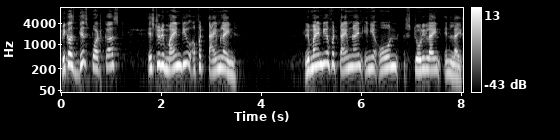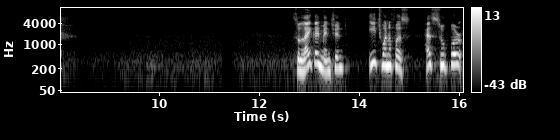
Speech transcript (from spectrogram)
because this podcast is to remind you of a timeline. Remind you of a timeline in your own storyline in life. So, like I mentioned, each one of us has super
